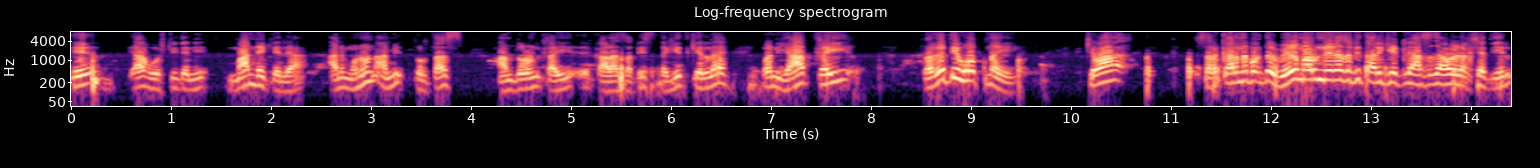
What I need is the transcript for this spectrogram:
ते या गोष्टी त्यांनी मान्य केल्या आणि म्हणून आम्ही तुर्तास आंदोलन काही काळासाठी स्थगित केलं आहे. पण यात काही प्रगती होत नाही किंवा सरकारनं फक्त वेळ मारून नेण्यासाठी तारीख घेतली असं ज्यावेळी लक्षात येईल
